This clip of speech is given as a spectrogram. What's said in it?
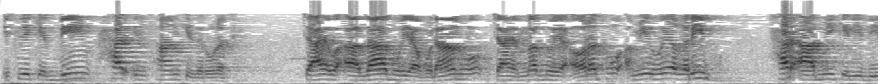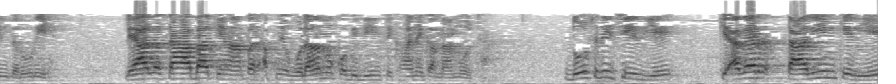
اس لیے کہ دین ہر انسان کی ضرورت ہے۔ چاہے وہ آزاد ہو یا غلام ہو، چاہے مرد ہو یا عورت ہو، امیر ہو یا غریب ہو، ہر آدمی کے لیے دین ضروری ہے۔ لہذا صحابہ کے یہاں پر اپنے غلاموں کو بھی دین سکھانے کا معمول تھا۔ دوسری چیز یہ کہ اگر تعلیم کے لیے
